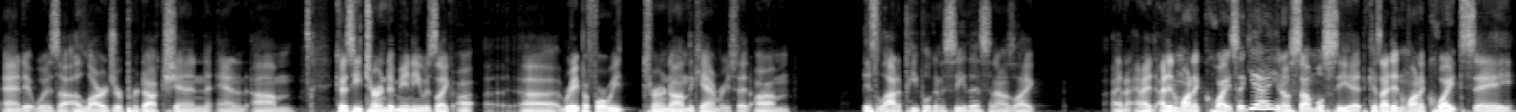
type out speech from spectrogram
and it was a, a larger production and um because he turned to me and he was like uh, uh right before we turned on the camera he said um is a lot of people going to see this and i was like and I, I didn't want to quite say yeah you know some will see it because i didn't want to quite say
